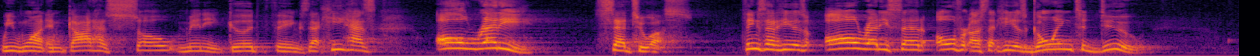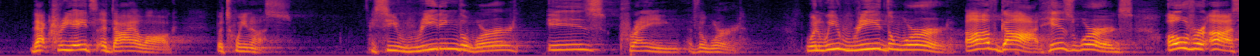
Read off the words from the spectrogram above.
we want. And God has so many good things that He has already said to us, things that He has already said over us that He is going to do that creates a dialogue between us. You see, reading the Word is praying the Word. When we read the Word of God, His words over us,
